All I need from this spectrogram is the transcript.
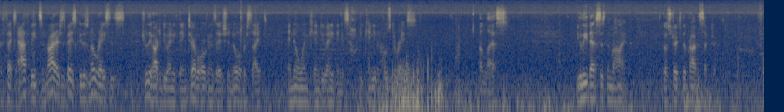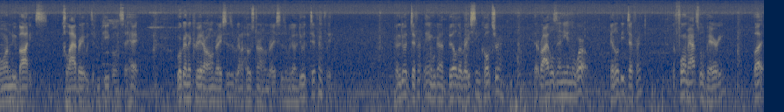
affects athletes and riders, is basically there's no races. It's really hard to do anything. Terrible organization, no oversight, and no one can do anything. It's, you can't even host a race unless you leave that system behind. Go straight to the private sector. Form new bodies. Collaborate with different people and say, hey, we're going to create our own races. We're going to host our own races. We're going to do it differently. We're going to do it differently, and we're going to build a racing culture that rivals any in the world. It'll be different. The formats will vary, but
